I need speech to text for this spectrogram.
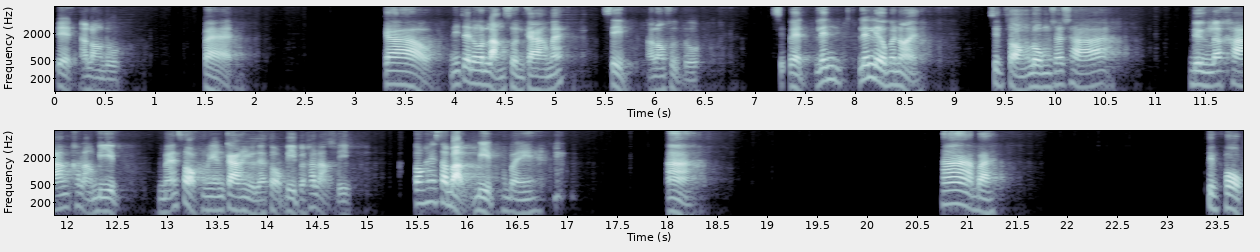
เจ็ดเอาลองดูแปดเก้านี่จะโดนหลังส่วนกลางไหม สิบเอาลองฝึกดูสิบเอ็ดเล่นเล่นเร็วไปหน่อยสิบสองลงช้าๆ ดึงแล้วค้างข้างหลังบีบเห็นไหมศอกมันยังกลางอยู่แล้วศอกบีบไปข้างหลังดีต้องให้สะบักบีบเข้าไปอย่างงี้อ่าห้าไปสิบหก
